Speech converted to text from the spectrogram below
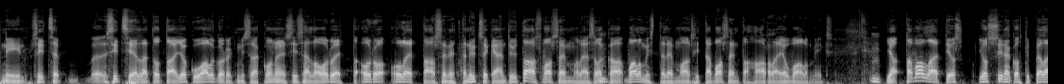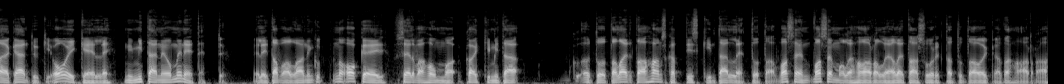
niin sitten sit siellä tota, joku algoritmi siellä koneen sisällä odottaa, odo, olettaa sen, että nyt se kääntyy taas vasemmalle ja se mm. alkaa valmistelemaan sitä vasenta haaraa jo valmiiksi. Mm. Ja tavallaan, että jos, jos siinä kohti pelaaja kääntyykin oikealle, niin mitä ne on menetetty? Eli tavallaan, niin kuin, no okei, selvä homma, kaikki mitä tuota, laitetaan hanskat tiskiin tälle tuota, vasen, vasemmalle haaralle ja aletaan suorittaa tuota oikeata haaraa.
